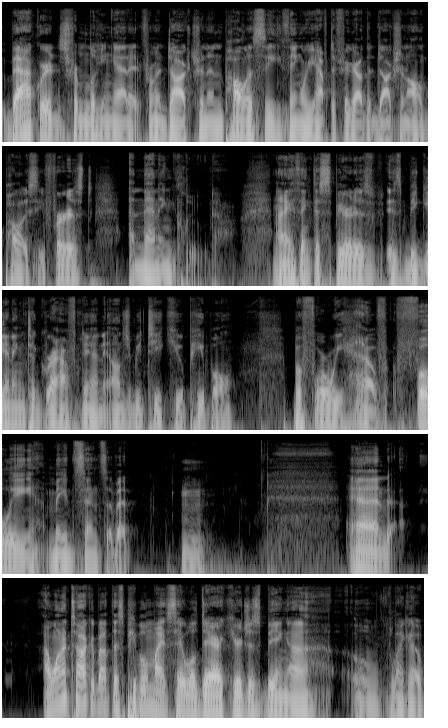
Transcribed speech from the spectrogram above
backwards from looking at it from a doctrine and policy thing where you have to figure out the doctrinal policy first and then include. And I think the Spirit is, is beginning to graft in LGBTQ people before we have fully made sense of it. Mm. And I want to talk about this. People might say, "Well, Derek, you're just being a like a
